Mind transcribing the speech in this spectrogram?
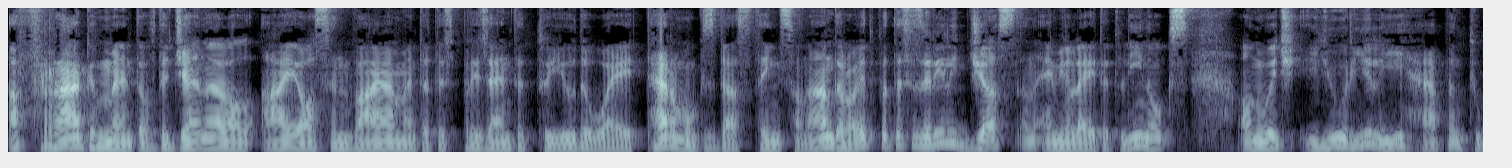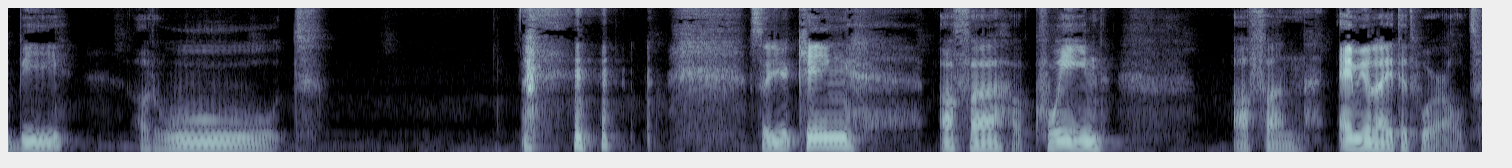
a fragment of the general iOS environment that is presented to you the way Termux does things on Android, but this is really just an emulated Linux on which you really happen to be a root. so you're king of a or queen of an emulated world.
